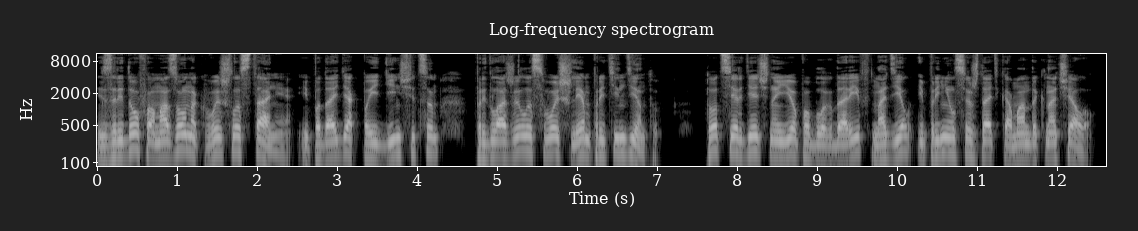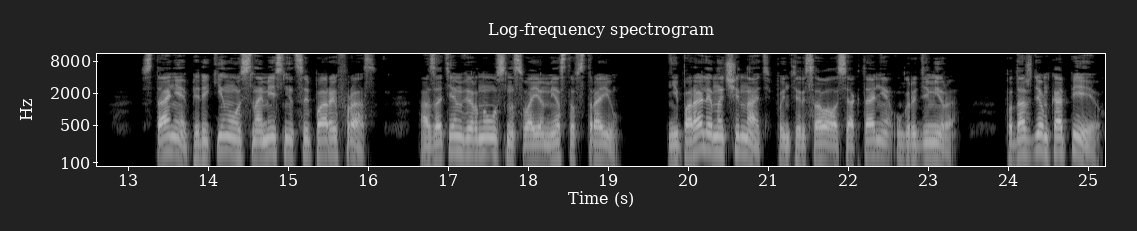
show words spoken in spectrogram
Из рядов амазонок вышла Стания и, подойдя к поединщицам, предложила свой шлем претенденту. Тот, сердечно ее поблагодарив, надел и принялся ждать команды к началу. Стания перекинулась с наместницей парой фраз, а затем вернулась на свое место в строю. «Не пора ли начинать?» — поинтересовалась Октания у Градимира. «Подождем Копею».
